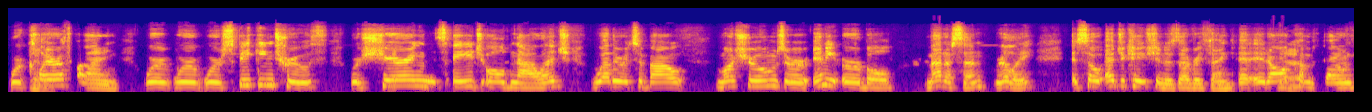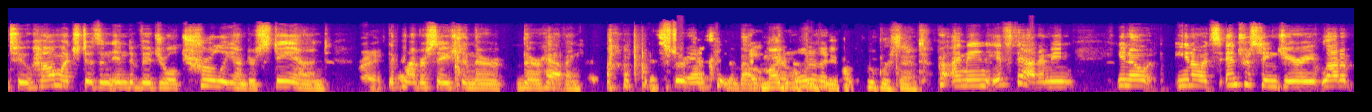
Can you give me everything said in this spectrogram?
We're clarifying, we're, we're, we're speaking truth, we're sharing this age old knowledge, whether it's about mushrooms or any herbal medicine, really. So, education is everything. It, all yeah. comes down to how much does an individual truly understand right. the conversation they're they're having. they're asking about. My about two percent. I mean, if that. I mean, you know, you know, it's interesting, Jerry. A lot of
